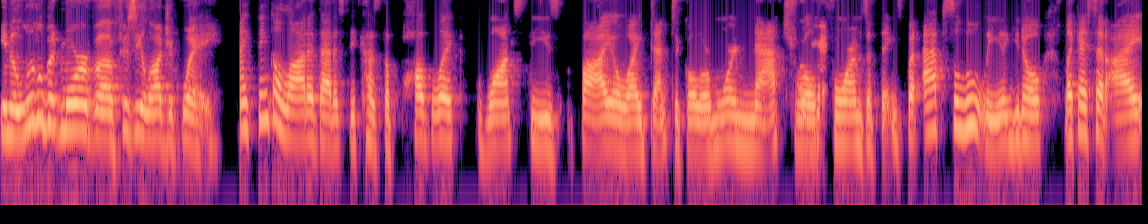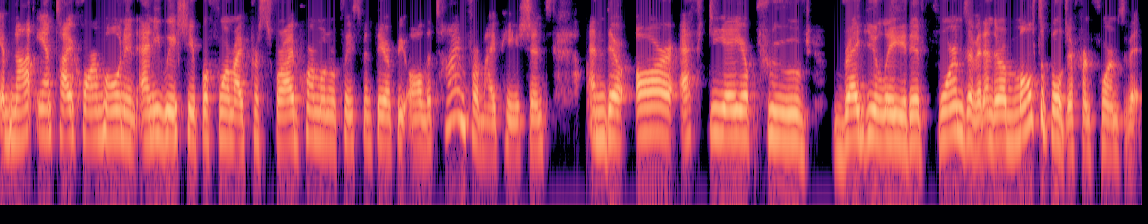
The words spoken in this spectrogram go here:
in a little bit more of a physiologic way. I think a lot of that is because the public wants these bioidentical or more natural okay. forms of things. But absolutely, you know, like I said, I am not anti hormone in any way, shape, or form. I prescribe hormone replacement therapy all the time for my patients. And there are FDA approved regulated forms of it. And there are multiple different forms of it.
